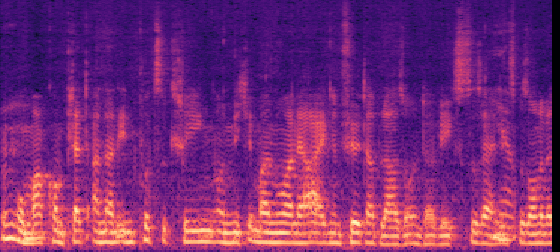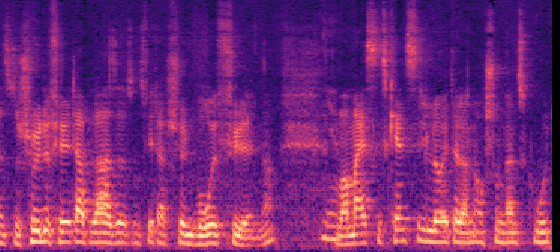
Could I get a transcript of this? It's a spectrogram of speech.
mhm. um mal komplett anderen Input zu kriegen und nicht immer nur an der eigenen Filterblase unterwegs zu sein. Ja. Insbesondere wenn es eine schöne Filterblase ist, uns wieder schön wohlfühlen. Ne? Ja. Aber meistens kennst du die Leute dann auch schon ganz gut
